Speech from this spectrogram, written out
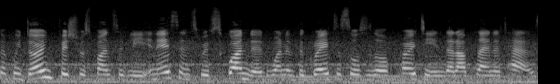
So if we don't fish responsibly, in essence we've squandered one of the greatest sources of protein that our planet has.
